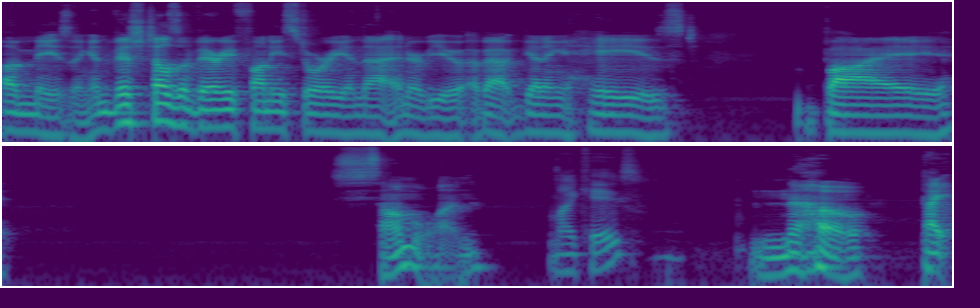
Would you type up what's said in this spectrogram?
amazing. And Vish tells a very funny story in that interview about getting hazed by someone. Mike Hayes? No by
